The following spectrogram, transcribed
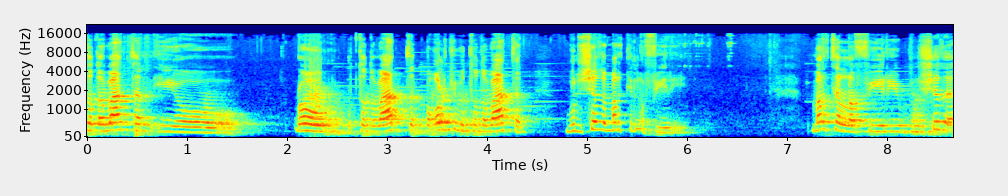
toddobaatan iyo dhowr toddobaatan boqolkiiba toddobaatan bulshada markii la fiiriyo marka la fiiriyo bulshada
